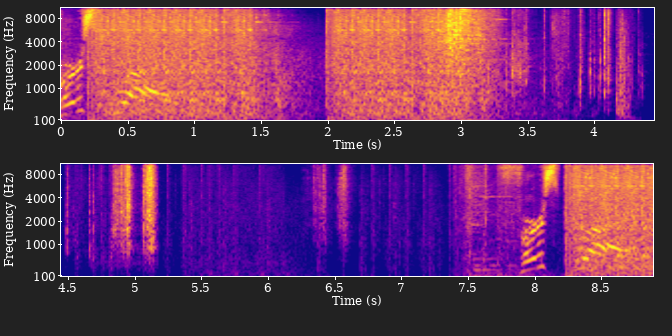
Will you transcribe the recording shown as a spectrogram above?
First blood. First blood.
